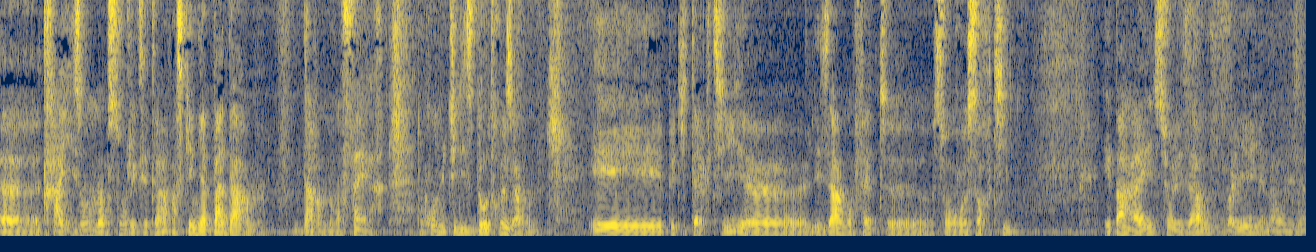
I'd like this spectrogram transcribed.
euh, trahison, mensonge, etc. Parce qu'il n'y a pas d'armes, d'armes en fer. Donc on utilise d'autres armes. Et petit à petit, euh, les armes en fait sont ressorties. Et pareil, sur les armes, vous voyez, il y en a, on les a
